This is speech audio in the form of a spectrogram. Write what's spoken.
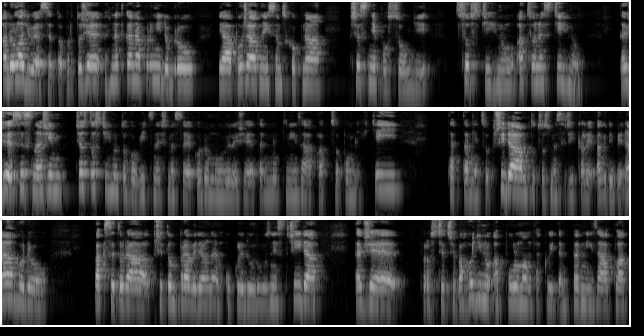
a dolaďuje se to, protože hnedka na první dobrou já pořád nejsem schopná přesně posoudit, co stihnu a co nestihnu. Takže se snažím, často stihnu toho víc, než jsme se jako domluvili, že je ten nutný základ, co po mně chtějí, tak tam něco přidám, to, co jsme si říkali, a kdyby náhodou. Pak se to dá při tom pravidelném úklidu různě střídat, takže prostě třeba hodinu a půl mám takový ten pevný základ,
